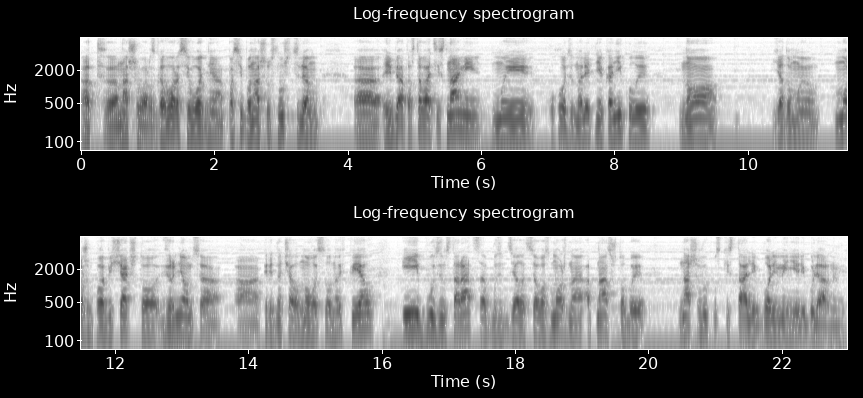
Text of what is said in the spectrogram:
от э, нашего разговора сегодня. Спасибо нашим слушателям. Э, ребят, оставайтесь с нами. Мы уходим на летние каникулы, но я думаю, можем пообещать, что вернемся э, перед началом нового сезона FPL и будем стараться, будем делать все возможное от нас, чтобы наши выпуски стали более-менее регулярными.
